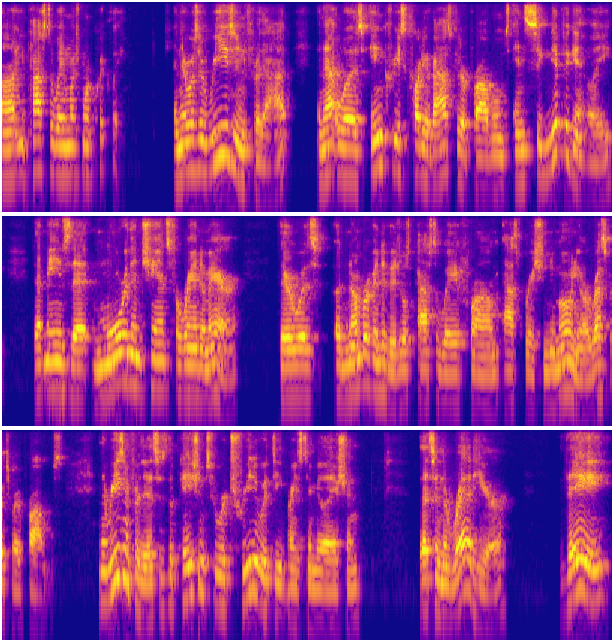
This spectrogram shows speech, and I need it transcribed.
uh, you passed away much more quickly. And there was a reason for that, and that was increased cardiovascular problems. And significantly, that means that more than chance for random error, there was a number of individuals passed away from aspiration pneumonia or respiratory problems. And the reason for this is the patients who were treated with deep brain stimulation, that's in the red here, they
